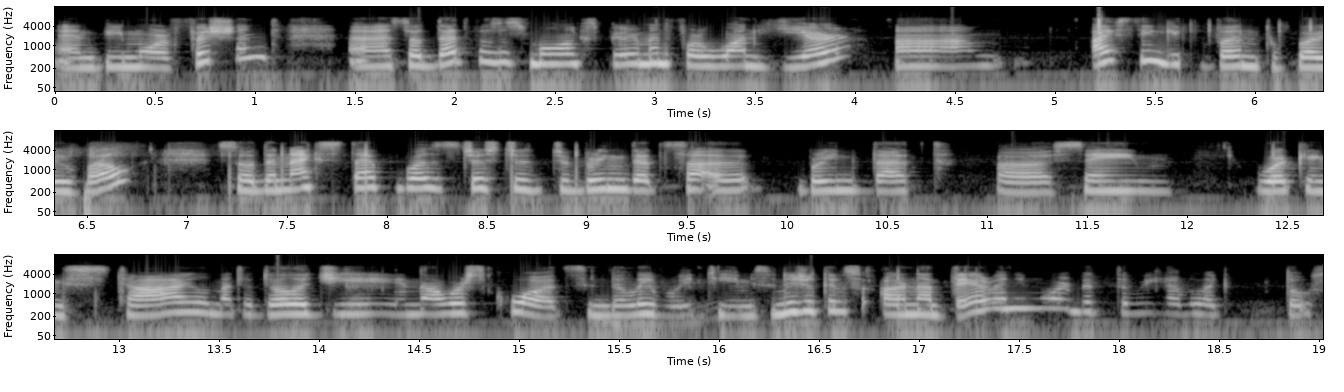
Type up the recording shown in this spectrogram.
and be more efficient. Uh, so that was a small experiment for one year. Um, I think it went very well. So the next step was just to, to bring that uh, bring that uh, same working style methodology in our squads and delivery teams. Initiatives are not there anymore, but we have like those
